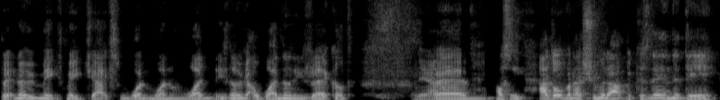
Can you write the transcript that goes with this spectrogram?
But it now makes Mike Jackson one one one. He's now got a win on his record. Yeah. Um, Listen, I don't have an issue with that because at the end of the day,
